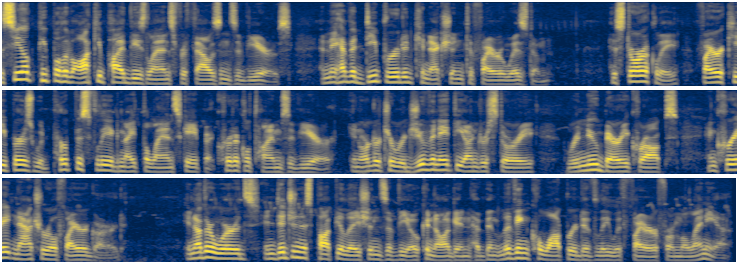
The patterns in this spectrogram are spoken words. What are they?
The Syilx people have occupied these lands for thousands of years, and they have a deep-rooted connection to fire wisdom. Historically, firekeepers would purposefully ignite the landscape at critical times of year in order to rejuvenate the understory, renew berry crops, and create natural fire guard. In other words, indigenous populations of the Okanagan have been living cooperatively with fire for millennia.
